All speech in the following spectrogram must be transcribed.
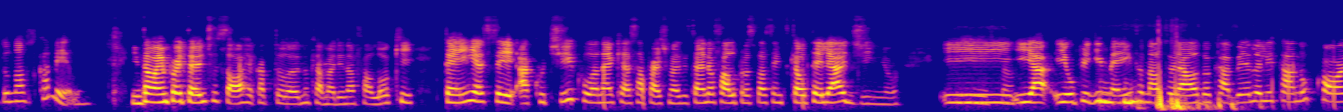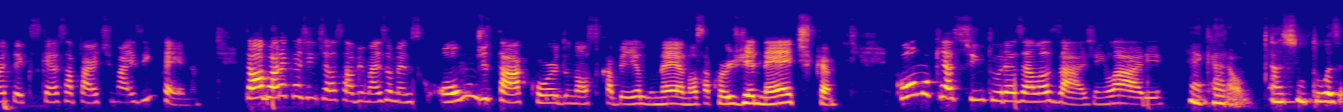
do nosso cabelo. Então é importante, só recapitulando o que a Marina falou, que tem esse, a cutícula, né, que é essa parte mais externa, eu falo para os pacientes que é o telhadinho. E, e, a, e, o pigmento natural do cabelo, ele está no córtex, que é essa parte mais interna. Então, agora que a gente já sabe mais ou menos onde está a cor do nosso cabelo, né, a nossa cor genética, como que as tinturas, elas agem, Lari? É, Carol, as tinturas,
